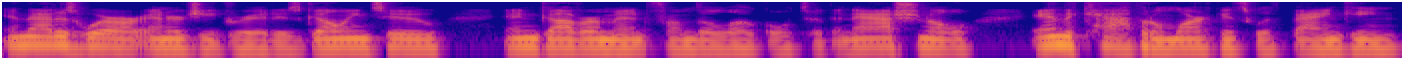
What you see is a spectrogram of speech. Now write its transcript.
And that is where our energy grid is going to, and government from the local to the national, and the capital markets with banking,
